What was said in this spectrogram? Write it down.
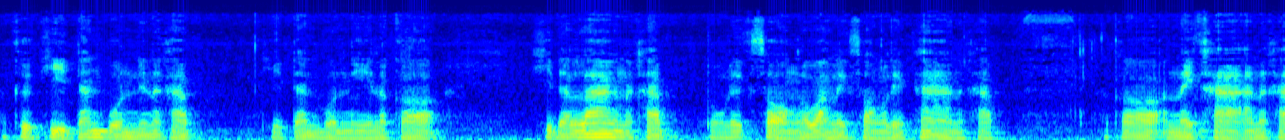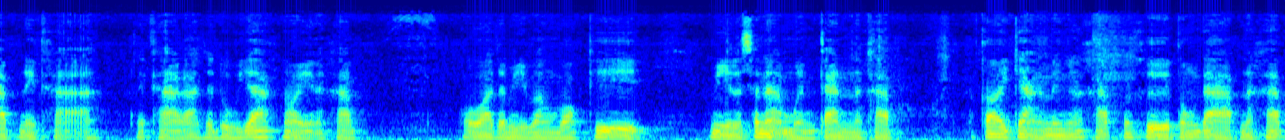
ก็คือขีดด้านบนนี้นะครับ ขีดด้านบนนี้แล้วก็ขีดด้านล่างนะครับ ตรงเลข 2 ระหว่างเลข 2 เลข5นะครับ แล้วก็ในขานะครับในขาในขาก็จะดูยากหน่อยนะครับ เพราะว่าจะมีบางบล็อกที่มีลักษณะเหมือนกันนะครับ แล้วก็อีกอย่างหนึ่งนะครับก็คือตรงดาบนะครับ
